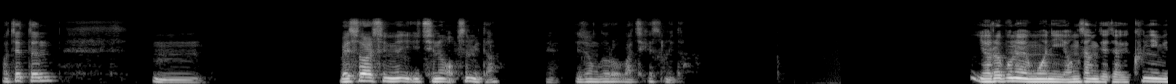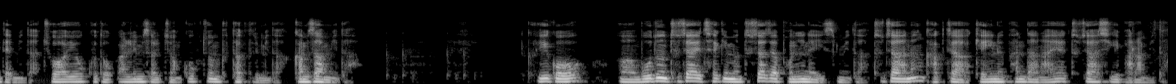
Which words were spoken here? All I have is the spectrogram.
어쨌든 음, 매수할 수 있는 위치는 없습니다. 네, 이 정도로 마치겠습니다. 여러분의 응원이 영상 제작에 큰 힘이 됩니다. 좋아요, 구독, 알림 설정 꼭 좀 부탁드립니다. 감사합니다. 그리고 어, 모든 투자의 책임은 투자자 본인에 있습니다. 투자는 각자 개인의 판단하에 투자하시기 바랍니다.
